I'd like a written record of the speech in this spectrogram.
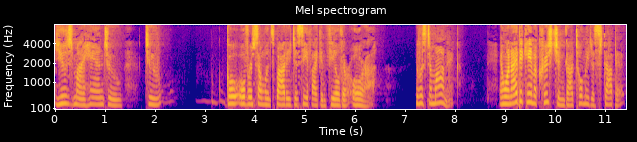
use my hand to, to go over someone's body to see if I can feel their aura. It was demonic. And when I became a Christian, God told me to stop it.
